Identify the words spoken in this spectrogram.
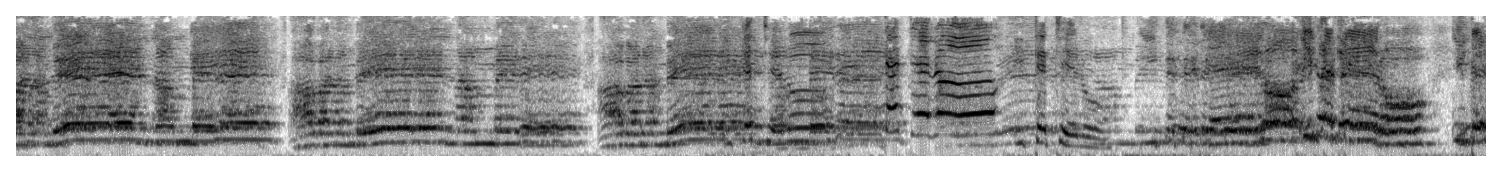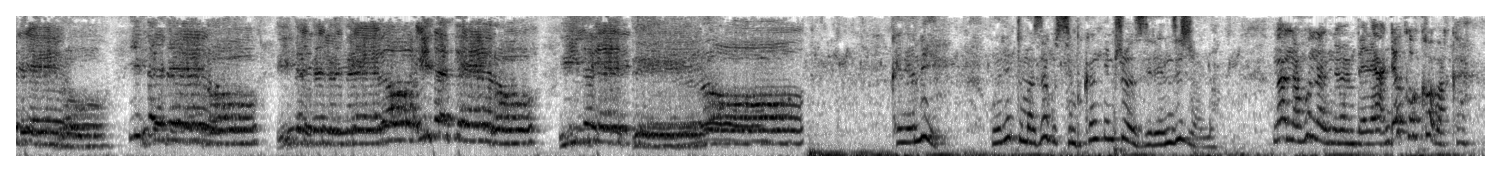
abana mbere na mbere abana mbere na mbere abana mbere itetero itetero itetero itetero itetero itetero itetero itetero itetero kanyoni ubu ntitumaze gusimbuka nk'inshuro zirenze ijana noneho unaniwe imbere yanjye kuko baka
